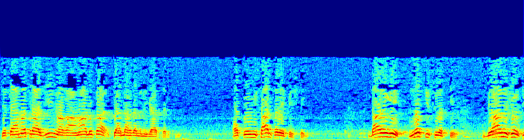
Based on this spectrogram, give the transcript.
چې قیامت راځي نو هغه اعمال وکړه چې الله تعالی نجات درکړي او په مثال سره پیش کړي دا ویږي موږ کی صورت کې بیان شو چې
